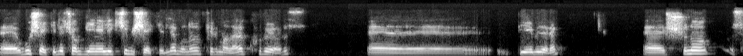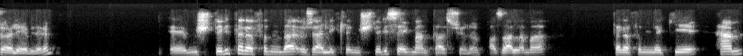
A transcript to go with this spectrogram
e, bu şekilde çok yenilikçi bir şekilde bunu firmalara kuruyoruz e, diyebilirim. E, şunu söyleyebilirim. E, müşteri tarafında özellikle müşteri segmentasyonu, pazarlama tarafındaki hem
